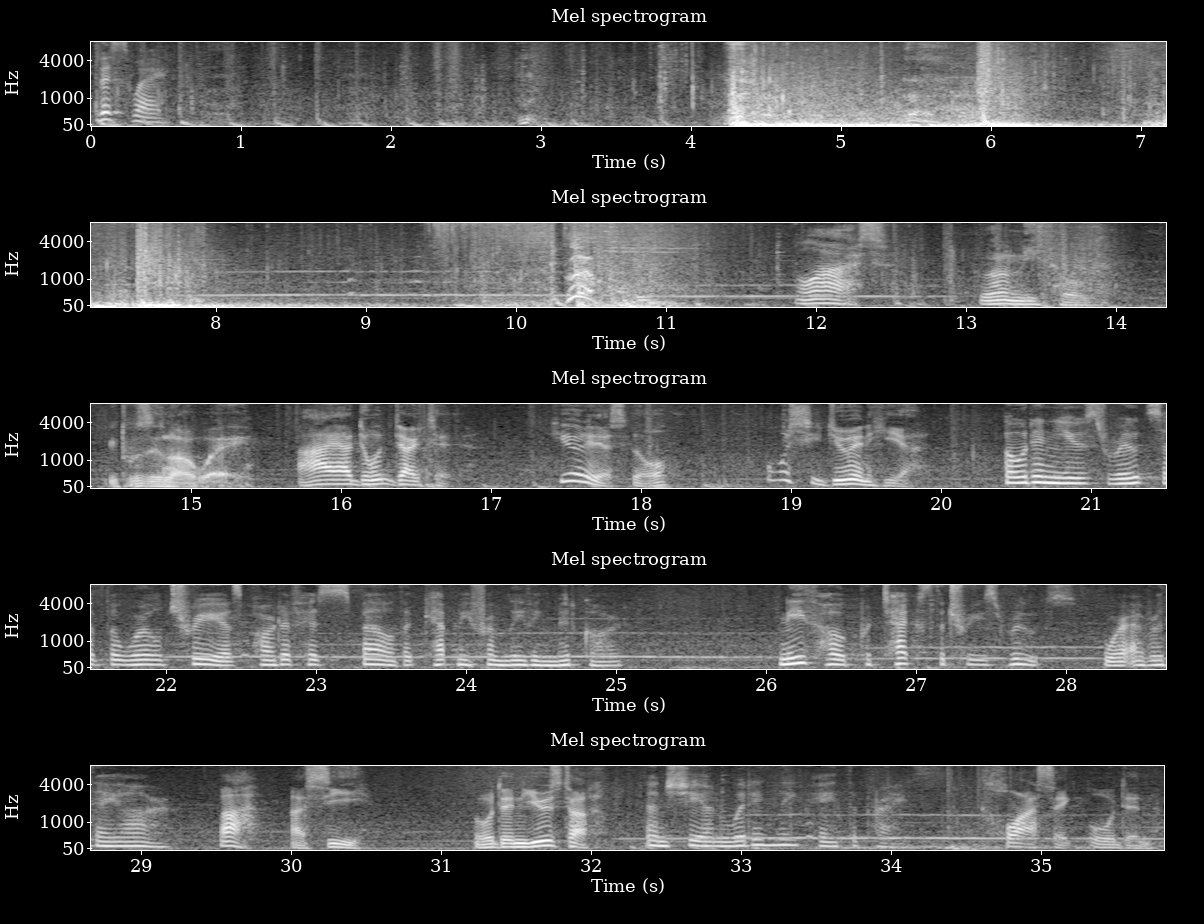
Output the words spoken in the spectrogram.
This way. Alas, poor Nidhogg. It was in our way. Aye, I don't doubt it. Curious, though. What was she doing here? Odin used roots of the World Tree as part of his spell that kept me from leaving Midgard. Nidhogg protects the tree's roots, wherever they are, Ah, I see. Odin used her. and she unwittingly paid the price. Classic Odin.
